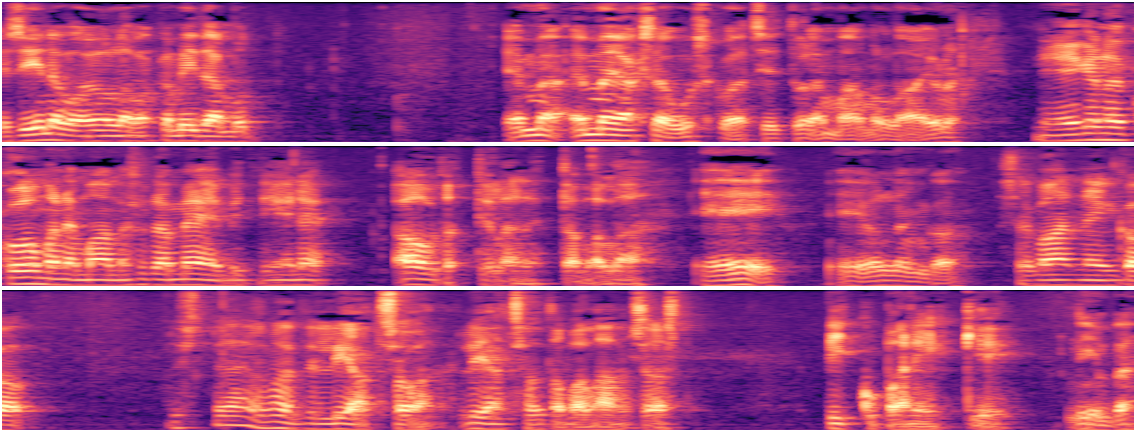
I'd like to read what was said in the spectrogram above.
Ja siinä voi olla vaikka mitä, mutta en mä, en mä jaksa uskoa, että siitä tulee maailmanlaajuinen. Niin eikä noin kolmannen maailmansodan meemit, niin ei ne auta tilannetta tavallaan. Ei, ei ollenkaan. Se vaan niinku, just liatsoo, liatsoo tavallaan sellaista pikkupaniikkia, Niinpä.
